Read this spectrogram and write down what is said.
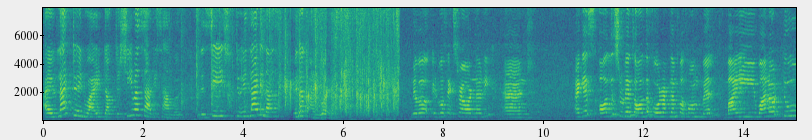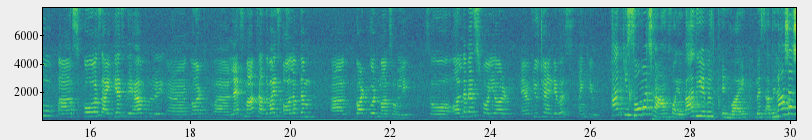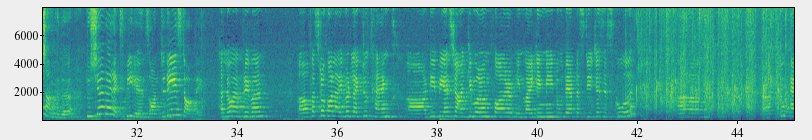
I would like to invite Dr. Shiva Sari Sambal to the stage to enlighten us with her kind words. Were, it was extraordinary and I guess all the students, all the four of them performed well. By one or two uh, scores, I guess they have uh, got uh, less marks. Otherwise, all of them uh, got good marks only. So all the best for your uh, future endeavors. Thank you. Thank you so much, ma'am, for your valuable invite, Ms. Abhilasha Shankara, to share her experience on today's topic. Hello everyone. Uh, first of all, I would like to thank uh, DPS Jankipuram for inviting me to their prestigious school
